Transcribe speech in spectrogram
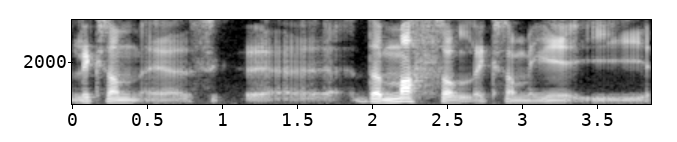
liksom eh, eh the muscle liksom i, i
